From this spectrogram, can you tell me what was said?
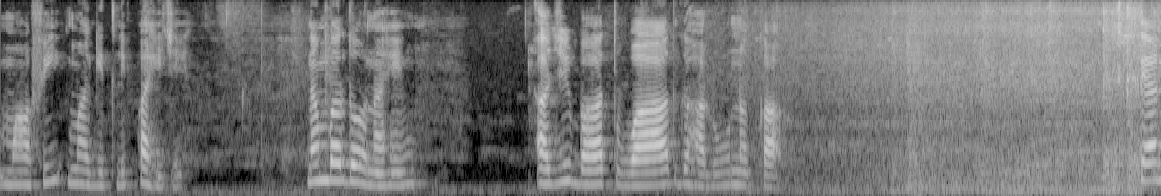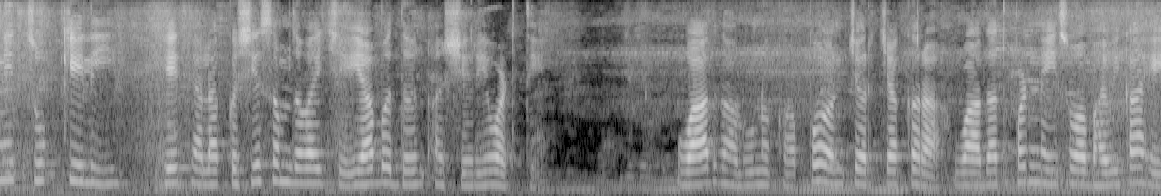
माफी मागितली पाहिजे. नंबर दोन आहे, अजिबात वाद घालू नका. त्याने चूक केली हे त्याला कसे समजवायचे याबद्दल आश्चर्य वाटते. वाद घालू नका पण चर्चा करा. वादात पडणे स्वाभाविक आहे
